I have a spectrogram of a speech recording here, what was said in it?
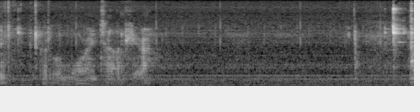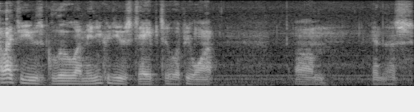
Put a little more on top here. I like to use glue. I mean you could use tape too if you want um, in this.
